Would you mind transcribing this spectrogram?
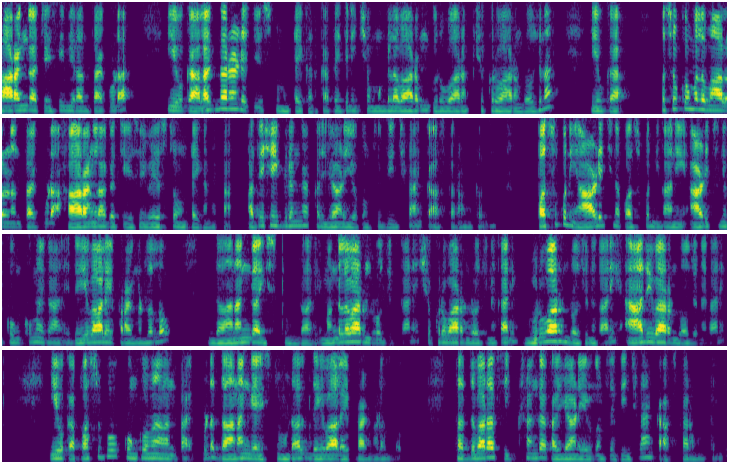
హారంగా చేసి మీరంతా కూడా ఈ యొక్క అలంకరణ చేసుకుంటే కనుక ప్రతినిత్యం మంగళవారం గురువారం శుక్రవారం రోజున ఈ యొక్క పసుకొమ్మల మాలనంతా కూడా హారంలాగా చేసి వేస్తూ ఉంటే కనుక అతి శీఘ్రంగా కళ్యాణ యోగం సిద్ధించడానికి ఆస్కారం ఉంటుంది. పసుపుని ఆడిచిన పసుపుని కానీ ఆడిచిన కుంకుమ కానీ దేవాలయ ప్రాంగణంలో దానంగా ఇస్తూ ఉండాలి. మంగళవారం రోజున కానీ శుక్రవారం రోజున కానీ గురువారం రోజున కానీ ఆదివారం రోజున కానీ ఈ యొక్క పసుపు కుంకుమ అంతా కూడా దానంగా ఇస్తూ ఉండాలి దేవాలయ ప్రాంగణంలో. తద్వారా శీఘ్రంగా కళ్యాణ యోగం సిద్ధించడానికి ఆస్కారం ఉంటుంది.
